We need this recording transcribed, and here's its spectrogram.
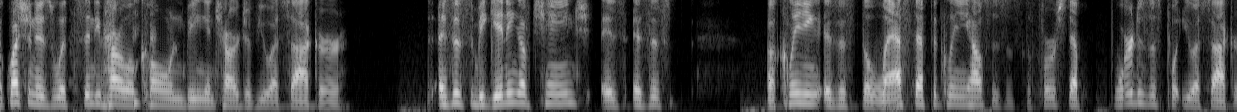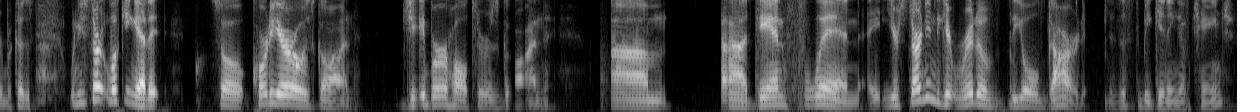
The question is with Cindy Parlow Cone being in charge of U.S. soccer, is this the beginning of change? Is is this a cleaning? Is this the last step in cleaning house? Is this the first step? Where does this put U.S. soccer? Because when you start looking at it, so Cordeiro is gone, Jay Berhalter is gone, um, uh, Dan Flynn. You're starting to get rid of the old guard. Is this the beginning of change,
